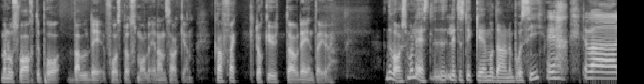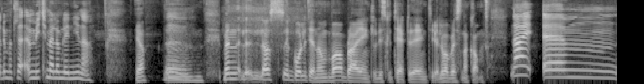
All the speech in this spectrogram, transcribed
men hun svarte på veldig få spørsmål i den saken. Hva fikk dere ut av det intervjuet? Det var som å lese et lite stykke moderne poesi. Ja, det var du måtte, mye mellom linjene. Ja. mm. Men la oss gå litt gjennom. Hva ble egentlig diskutert i det intervjuet? Eller hva ble snakka om? Nei, um,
